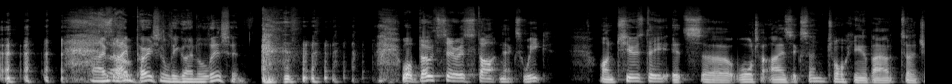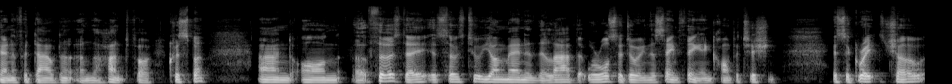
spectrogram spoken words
I'm, so, I'm personally going to listen. well, both series start next week. On Tuesday, it's uh, Walter Isaacson talking about uh, Jennifer Doudna and the hunt for CRISPR. And on uh, Thursday, it's those two young men in the lab that were also doing the same thing in competition. It's a great show.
